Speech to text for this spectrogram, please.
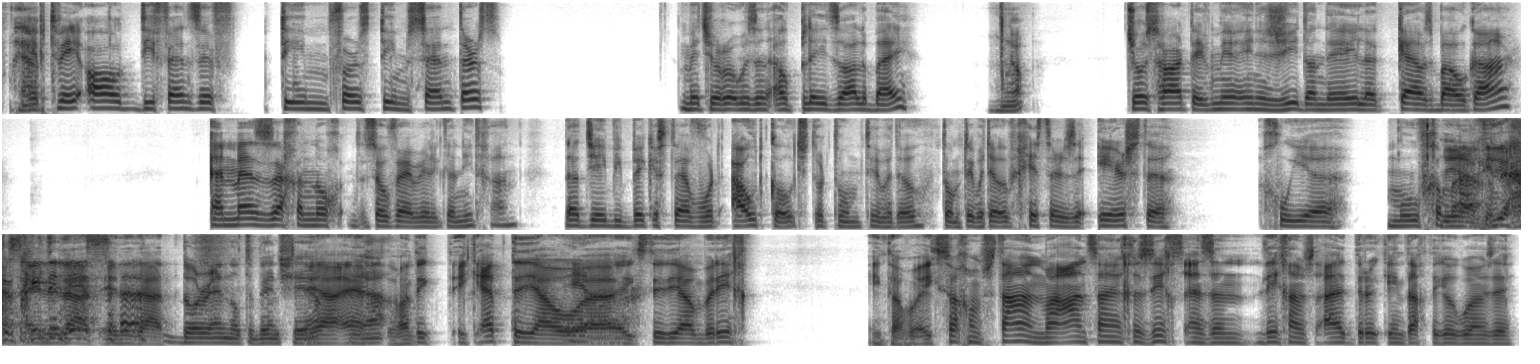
Je hebt twee all-defensive team, first team centers. Mitchell Robinson outplayed ze allebei. Ja. Josh Hart heeft meer energie dan de hele Cavs bij elkaar. En mensen zeggen nog, zover wil ik dan niet gaan, dat JB Bickerstaff wordt outcoached door Tom Thibodeau. Tom Thibodeau heeft gisteren zijn eerste goede move gemaakt Ja, in de Ja, geschiedenis. inderdaad, inderdaad. Door Randall te benchen. Ja, Ja, echt. Want ik, ik appte jou, Ja. eh, ik stuurde jou een bericht. Ik dacht, ik zag hem staan, maar aan zijn gezicht en zijn lichaamsuitdrukking dacht ik ook bij mezelf.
